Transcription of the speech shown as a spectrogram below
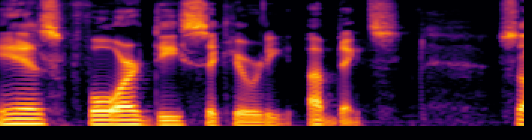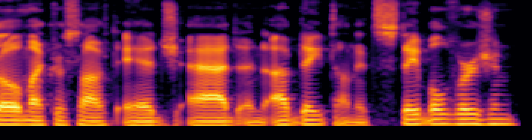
is for the security updates. So Microsoft Edge add an update on its stable version.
